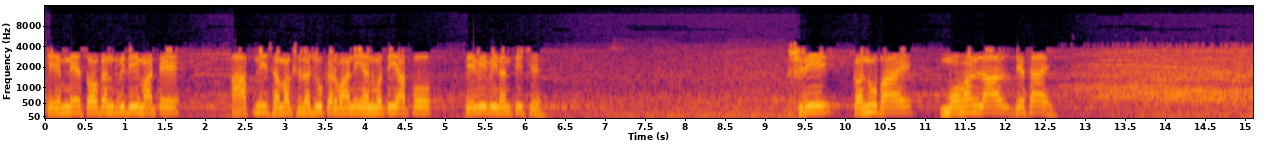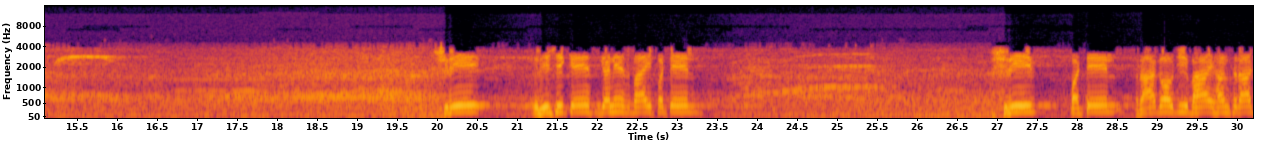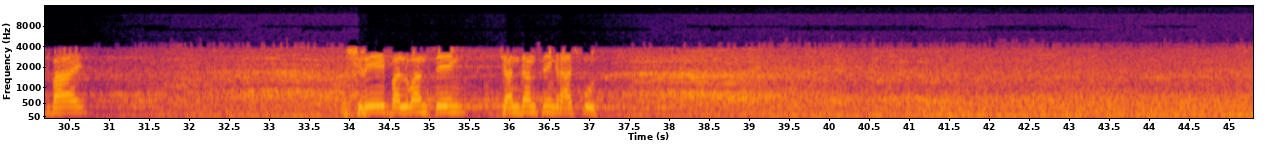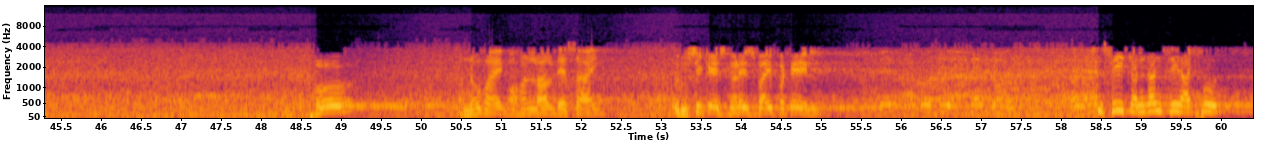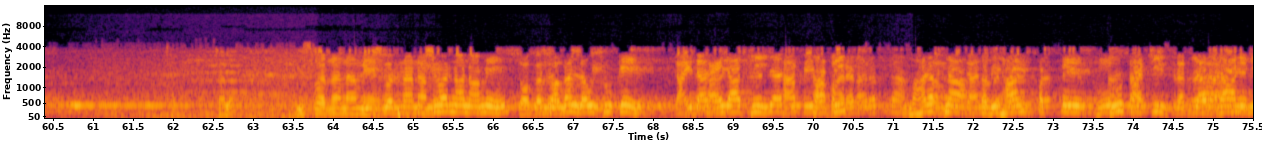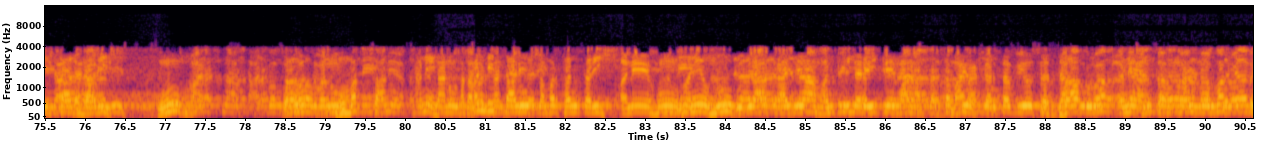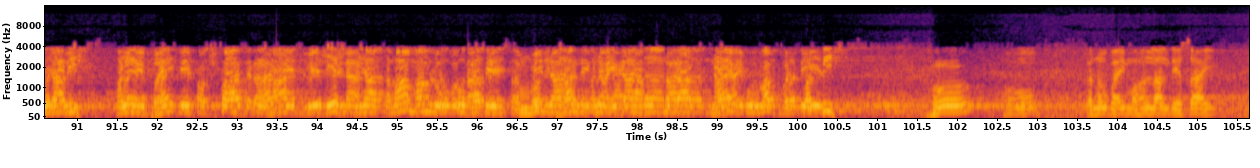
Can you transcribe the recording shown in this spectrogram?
એમને સોગંદવિધિ માટે આપની સમક્ષ રજૂ કરવાની અનુમતિ આપો તેવી વિનંતી છે. શ્રી કનુભાઈ મોહનલાલ દેસાઈ. શ્રી ઋષિકેશ ગણેશભાઈ પટેલ. શ્રી પટેલ રાઘવજીભાઈ હંસરાજભાઈ શ્રી બલવંતસિંહ ચંદનસિંહ રાજપૂત હું કનુભાઈ મોહનલાલ દેસાઈ ઋષિકેશ ગણેશભાઈ પટેલ શ્રી ચંદનસિંહ રાજપૂત ચાલો ઈશ્વરના નામે ઈશ્વરના નામે ઈશ્વરના નામે સોગંદ લઉં સોગંદ લઉં છું છું કે કાયદા કાયદાથી સ્થાપિત સ્થાપિત ભારત ભારતના સંવિધાન પ્રત્યે હું સાચી શ્રદ્ધા અને નિષ્ઠા ધરાવીશ હું ભારતના સાર્વભૌમત્વનું અખંડિતતાનું સમર્થન કરીશ. અને હું અને હું ગુજરાત રાજ્યના મંત્રી તરીકે મારા મારા કર્તવ્યો શ્રદ્ધાપૂર્વક અને અંતઃકરણપૂર્વક બજાવીશ. અને ભય કે પક્ષપાત રાગ દ્વેષ વિના તમામ લોકો સાથે સંવિધાન અને કાયદા અનુસાર ન્યાયપૂર્વક વર્તીશ. હું હું કનુભાઈ મોહનલાલ દેસાઈ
